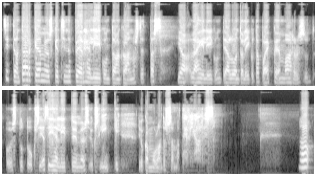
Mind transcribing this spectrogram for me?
Sitten on tärkeää myös, että sinne perheliikuntaan kannustettaisiin ja lähiliikunta- ja luontoliikuntapaikkojen mahdollisuus Ja siihen liittyy myös yksi linkki, joka mulla on tuossa materiaalissa. No,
